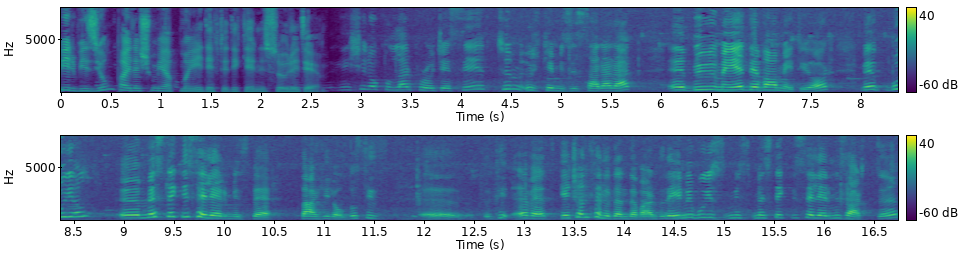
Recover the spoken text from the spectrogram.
bir vizyon paylaşımı yapmayı hedeflediklerini söyledi. Yeşil Okullar projesi tüm ülkemizi sararak e, büyümeye devam ediyor ve bu yıl e, meslek liselerimizde dahil oldu. Siz e, evet geçen seneden de vardı değil mi? Bu meslek liselerimiz arttı.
